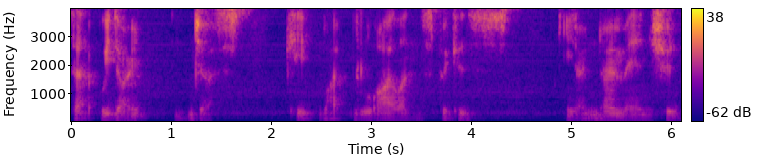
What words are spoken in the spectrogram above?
That we don't just keep like little islands because you know no man should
